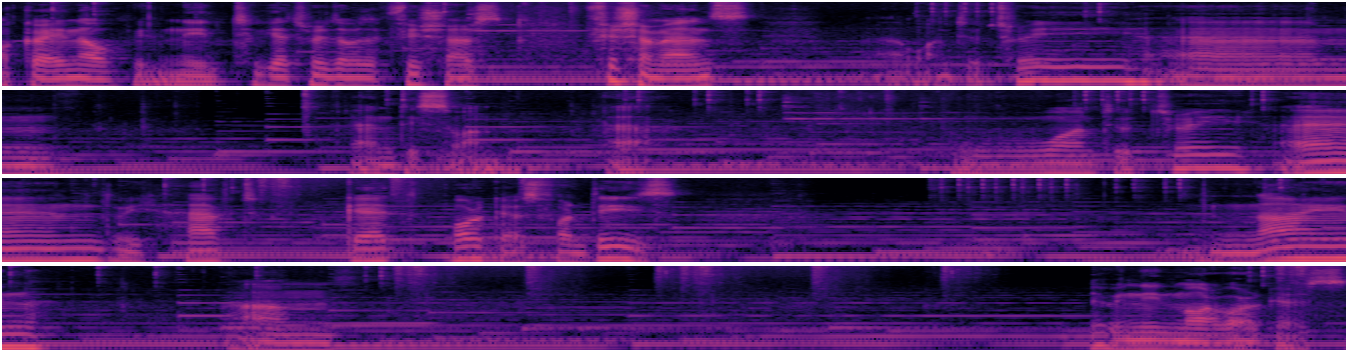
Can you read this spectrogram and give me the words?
Okay, no, we need to get rid of the fishers, fishermen's. Uh, one, two, three, um, and this one. Uh, one, two, three, and we have to get workers for these. Nine. Um, we need more workers.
